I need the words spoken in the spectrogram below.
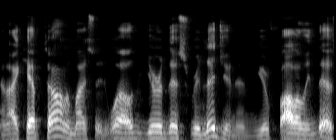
And I kept telling him, I said, well, you're this religion and you're following this.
